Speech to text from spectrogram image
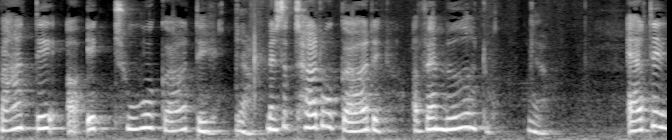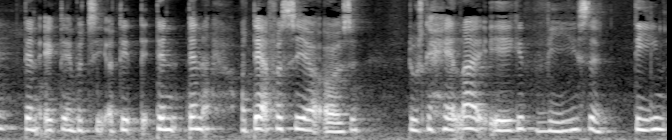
bare det at ikke ture gøre det, Ja. men så tør du at gøre det, og hvad møder du? Ja. Er det den ægte empati? Og, det, den, den, og derfor siger jeg også, du skal heller ikke vise din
